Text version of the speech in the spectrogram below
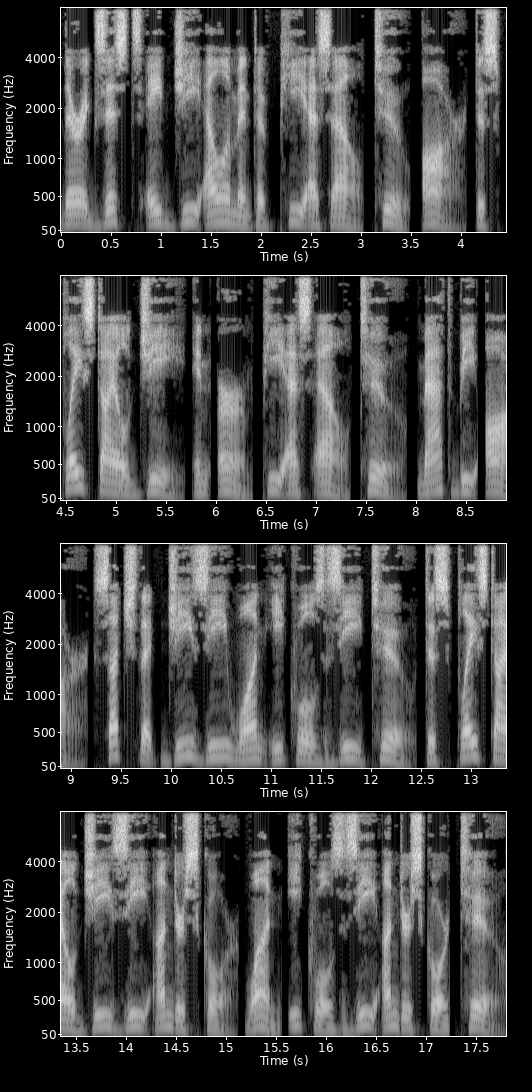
there exists a g element of psl 2 r display style g in erm psl 2 math b r such that gz1 equals z2 display style gz underscore 1 equals z underscore 2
